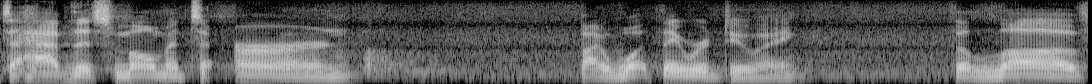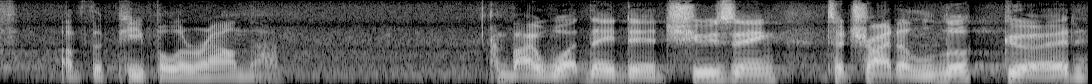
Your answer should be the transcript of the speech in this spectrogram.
to have this moment to earn by what they were doing the love of the people around them. And by what they did, choosing to try to look good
